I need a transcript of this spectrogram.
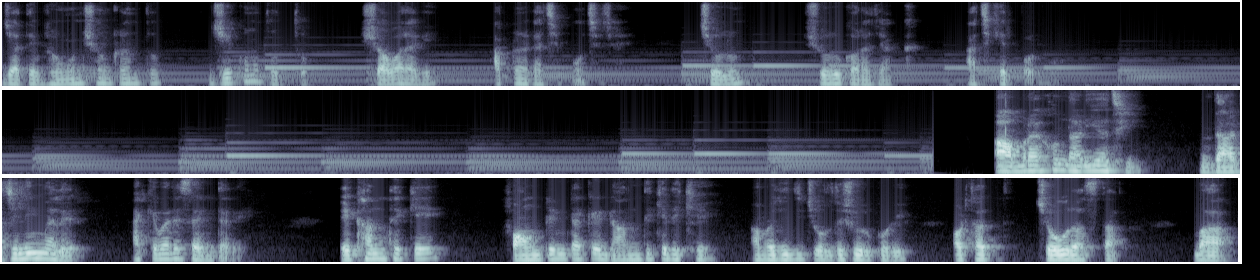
যাতে ভ্রমণ সংক্রান্ত যে কোনো তথ্য সবার আগে আপনার কাছে পৌঁছে যায়। চলুন, শুরু করা যাক আজকের পর্ব। আমরা এখন দাঁড়িয়ে আছি দার্জিলিং ম্যালের একেবারে সেন্টারে এখান থেকে ফাউন্টেনটাকে ডান দিকে দেখে আমরা যদি চলতে শুরু করি, অর্থাৎ চৌরাস্তা বা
